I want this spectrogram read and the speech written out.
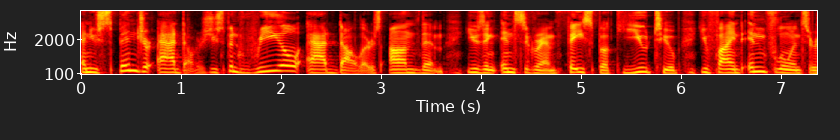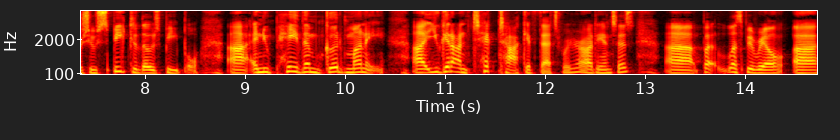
and you spend your ad dollars, you spend real ad dollars on them using Instagram, Facebook, YouTube, you find influencers who speak to those people uh, and you pay them good money. Uh, you get on TikTok if that's where your audience is. Uh, but let's be real, uh,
